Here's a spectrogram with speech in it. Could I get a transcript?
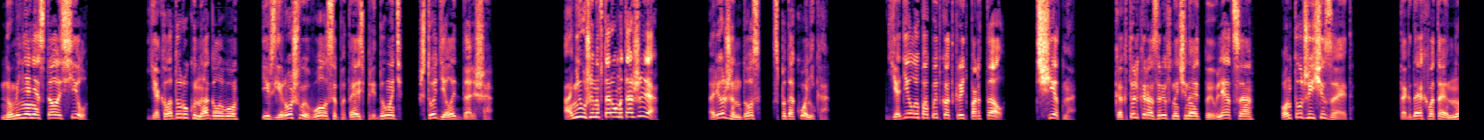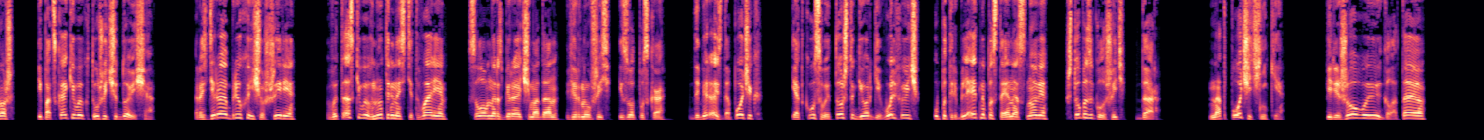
Но у меня не осталось сил. Я кладу руку на голову и взъерошиваю волосы, пытаясь придумать, что делать дальше. «Они уже на втором этаже!» Орет Жендос с подоконника. Я делаю попытку открыть портал. Тщетно. Как только разрыв начинает появляться, он тут же исчезает. Тогда я хватаю нож и подскакиваю к туше чудовища. Раздираю брюхо еще шире, вытаскиваю внутренности твари, словно разбирая чемодан, вернувшись из отпуска, добираюсь до почек и откусываю то, что Георгий Вольфович употребляет на постоянной основе, чтобы заглушить дар. Надпочечники. Пережевываю и глотаю.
